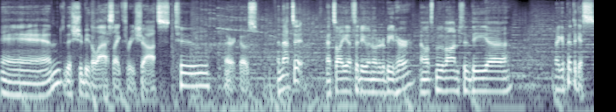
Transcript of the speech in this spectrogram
And this should be the last like three shots. Two, there it goes. And that's it. That's all you have to do in order to beat her. Now let's move on to the uh, Megapithecus.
